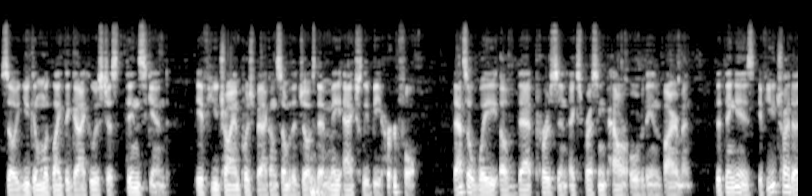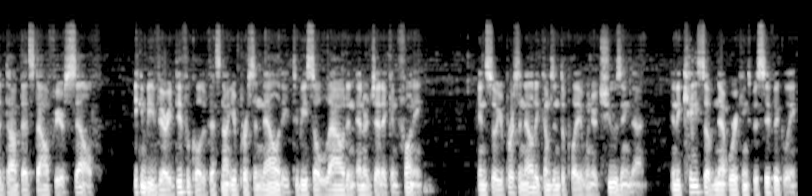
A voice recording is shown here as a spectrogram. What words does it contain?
So you can look like the guy who is just thin skinned if you try and push back on some of the jokes that may actually be hurtful. That's a way of that person expressing power over the environment. The thing is, if you try to adopt that style for yourself, it can be very difficult if that's not your personality to be so loud and energetic and funny. And so your personality comes into play when you're choosing that. In the case of networking specifically,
